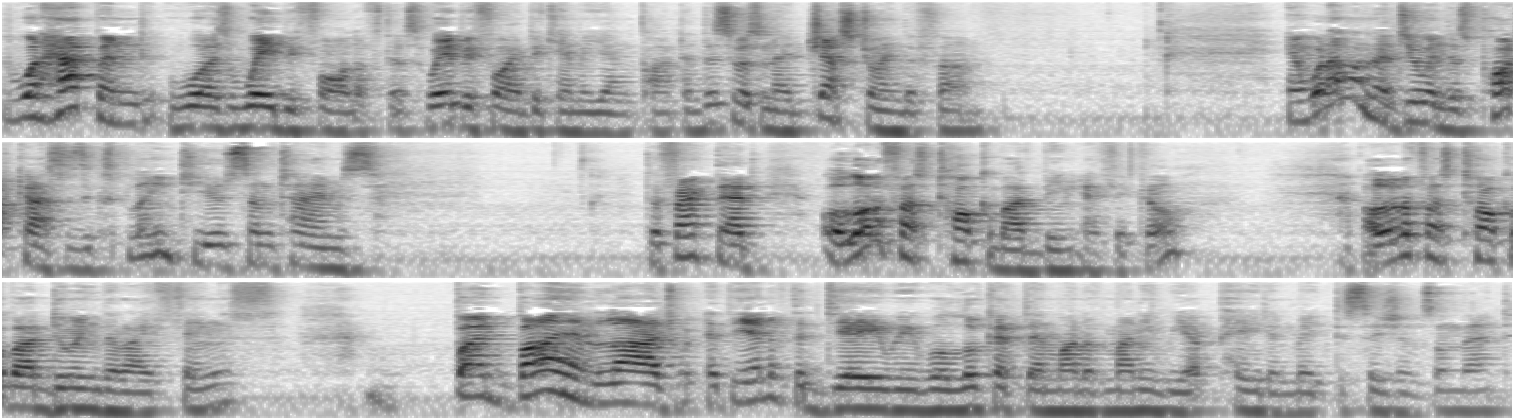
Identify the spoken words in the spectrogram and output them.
what happened was way before all of this, way before I became a young partner. This was when I just joined the firm. And what I want to do in this podcast is explain to you sometimes the fact that a lot of us talk about being ethical, a lot of us talk about doing the right things, but by and large, at the end of the day, we will look at the amount of money we are paid and make decisions on that.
